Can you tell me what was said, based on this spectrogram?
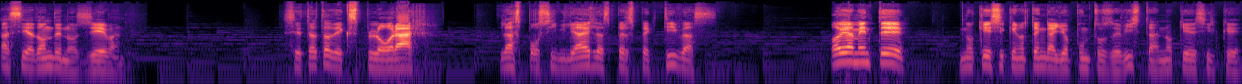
hacia dónde nos llevan. Se trata de explorar las posibilidades, las perspectivas. Obviamente no quiere decir que no tenga yo puntos de vista, no quiere decir que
